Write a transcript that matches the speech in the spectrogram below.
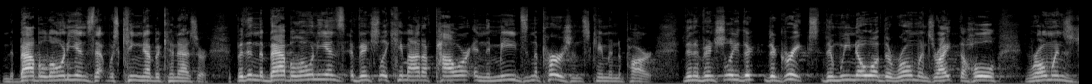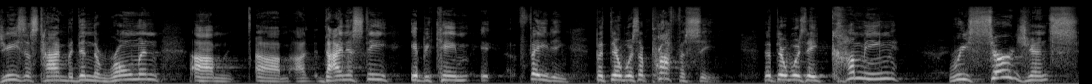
And the Babylonians, that was King Nebuchadnezzar. But then the Babylonians eventually came out of power, and the Medes and the Persians came into power. Then eventually the, the Greeks. Then we know of the Romans, right? The whole Romans, Jesus time. But then the Roman um, um, uh, dynasty, it became fading. But there was a prophecy that there was a coming resurgence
